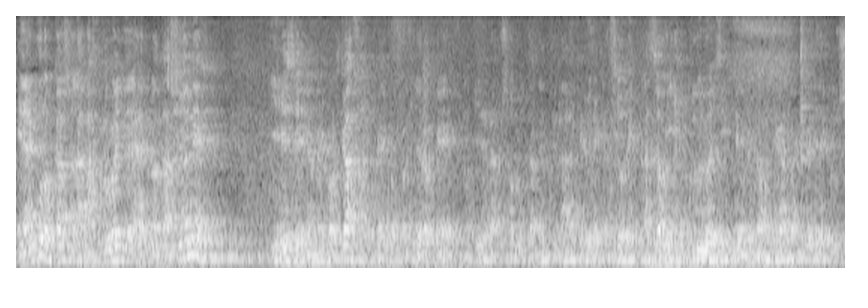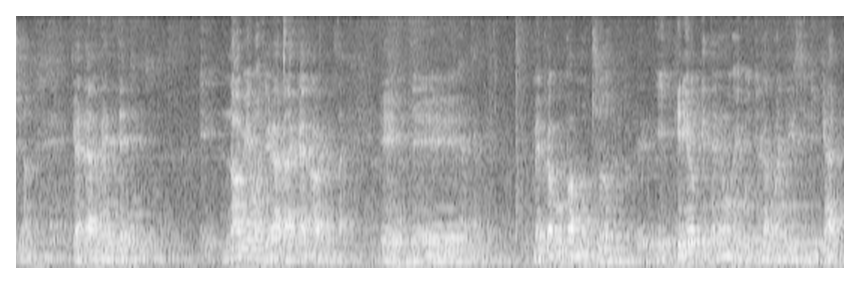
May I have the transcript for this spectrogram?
en algunos casos la más cruel de las explotaciones, y ese es el mejor caso, porque hay compañeros que no tienen absolutamente nada que ver, que han sido desplazados y excluidos del sistema, estamos llegando a niveles de exclusión que realmente no habíamos llegado a la década 90. Este, me preocupa mucho y creo que tenemos que discutir la política sindical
